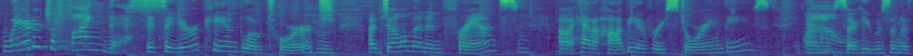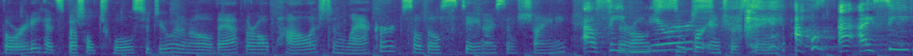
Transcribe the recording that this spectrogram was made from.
Where did you find this? It's a European blowtorch. Mm-hmm. A gentleman in France Mm. uh, had a hobby of restoring these. Wow. And so he was an authority, had special tools to do it and all of that. They're all polished and lacquered, so they'll stay nice and shiny. I'll see They're all mirrors. super interesting. I, I see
